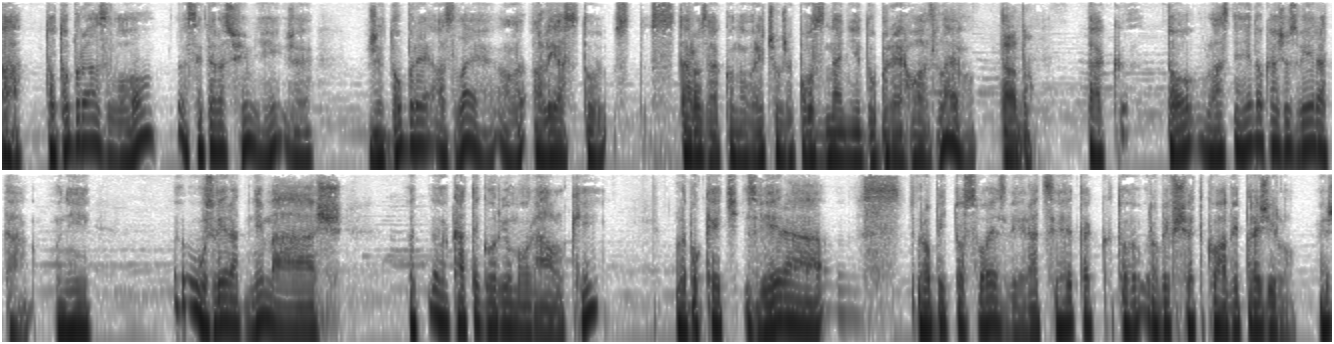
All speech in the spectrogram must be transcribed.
A to dobro a zlo, si teraz všimni, že že dobré a zlé, alias to starozákonnou rečou, že poznanie dobrého a zlého, Áno. tak to vlastne nedokážu zvieratá. Oni, u zvierat nemáš e, kategóriu morálky, lebo keď zviera robí to svoje zvieracie, tak to robí všetko, aby prežilo. Vieš,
